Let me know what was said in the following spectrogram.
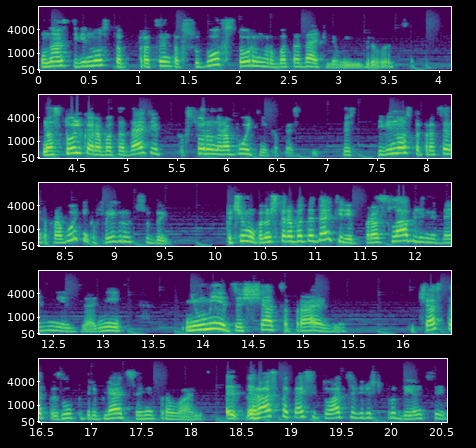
У нас 90% судов в сторону работодателя выигрываются. Настолько работодатель в сторону работника, простите. То есть 90% работников выигрывают суды. Почему? Потому что работодатели расслаблены да нельзя. Они не умеют защищаться правильно и часто злоупотребляют своими правами. Э, раз такая ситуация в юриспруденции,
